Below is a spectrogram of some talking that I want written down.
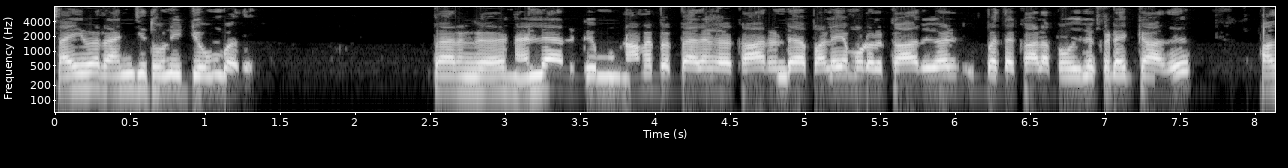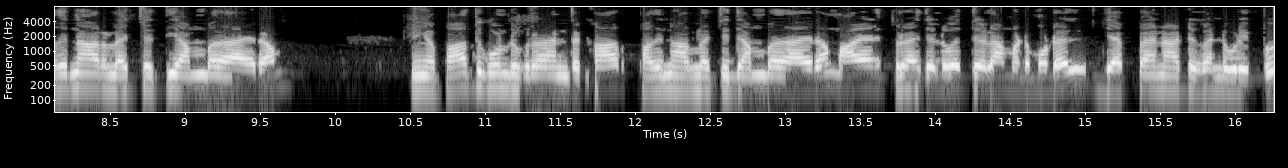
சைபர் அஞ்சு தொண்ணூற்றி ஒன்பது. பாருங்க. நல்லா இருக்கு. முன் அமைப்பை பாருங்க. காருண்ட பழைய மாடல் காருகள் இப்பத்த காலப்பகுதியில் கிடைக்காது. பதினாறு லட்சத்தி ஐம்பதாயிரம். நீங்க பார்த்து கொண்டிருக்கிற இந்த கார் பதினாறு லட்சத்தி ஐம்பதாயிரம் ஆயிரத்தி தொள்ளாயிரத்தி எழுபத்தி ஏழாம் ஆண்டு மாடல் ஜப்பான் நாட்டு கண்டுபிடிப்பு.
